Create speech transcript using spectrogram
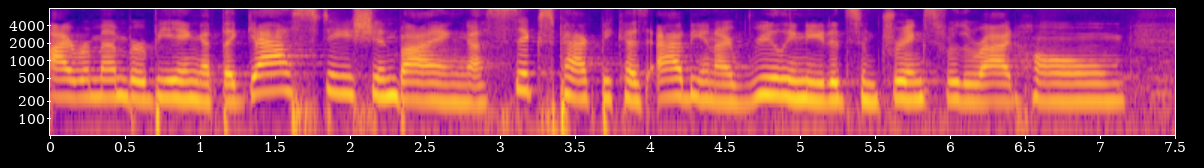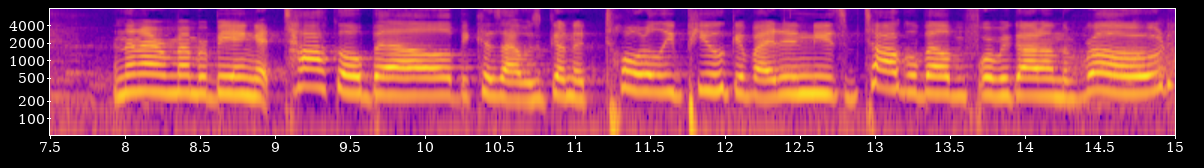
I remember being at the gas station buying a six pack because Abby and I really needed some drinks for the ride home. And then I remember being at Taco Bell because I was gonna totally puke if I didn't eat some Taco Bell before we got on the road.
